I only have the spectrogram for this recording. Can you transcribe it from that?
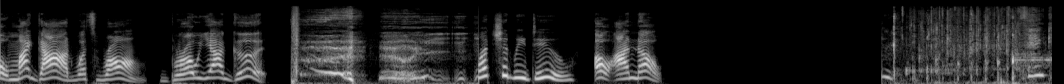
Oh my god, what's wrong? Bro, ya good. What should we do? Oh, I know. thank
